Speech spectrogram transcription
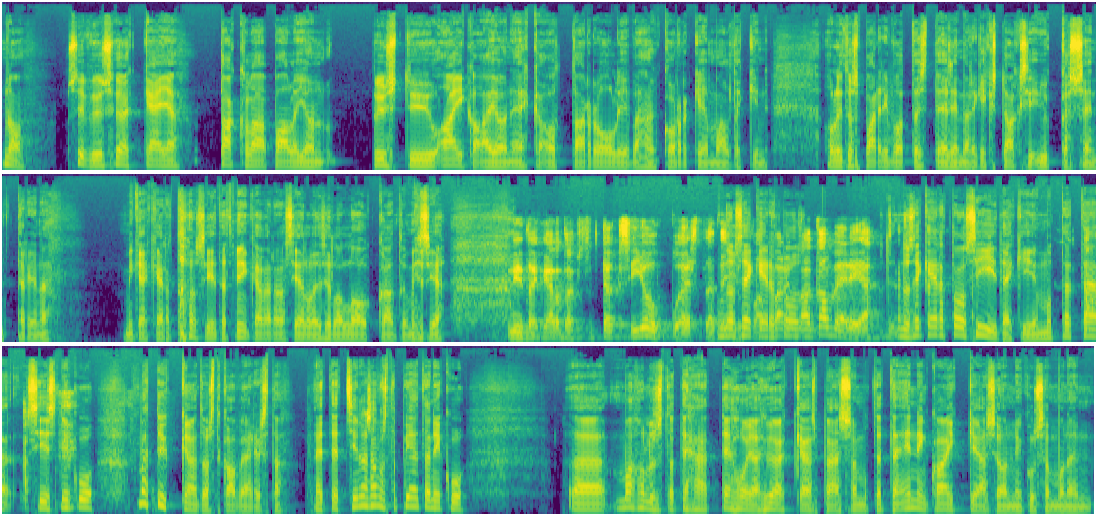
no, syvyyshyökkääjä, taklaa paljon, pystyy aika ajoin ehkä ottaa roolia vähän korkeammaltakin. Oli tuossa pari vuotta sitten esimerkiksi Daxi ykkössentterinä, mikä kertoo siitä, että minkä verran siellä oli silloin loukkaantumisia. Niitä kertooko Daxi joukkueesta, että no se kertoo, kaveria. No se kertoo siitäkin, mutta että siis niinku, mä tykkään tuosta kaverista. Että, että siinä on semmoista pientä niinku, ö, mahdollisuutta tehdä tehoja hyökkäyspäässä, mutta että ennen kaikkea se on niinku semmoinen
